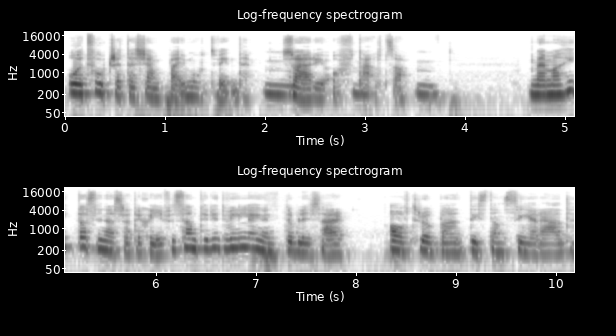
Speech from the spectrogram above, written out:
och att fortsätta kämpa i motvind. Mm. Så är det ju ofta mm. alltså. Mm. Men man hittar sina strategier, för samtidigt vill jag ju inte bli så här avtrubbad, distanserad,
